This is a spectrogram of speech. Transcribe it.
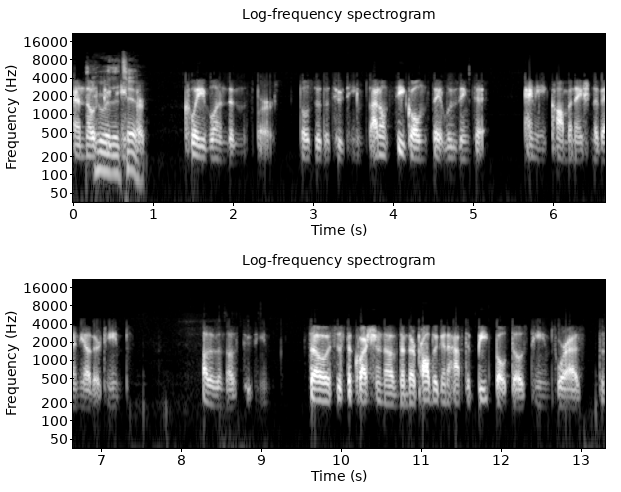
And those Who two are the teams two? are Cleveland and the Spurs. Those are the two teams. I don't see Golden State losing to any combination of any other teams other than those two teams. So it's just a question of then they're probably going to have to beat both those teams. Whereas the,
